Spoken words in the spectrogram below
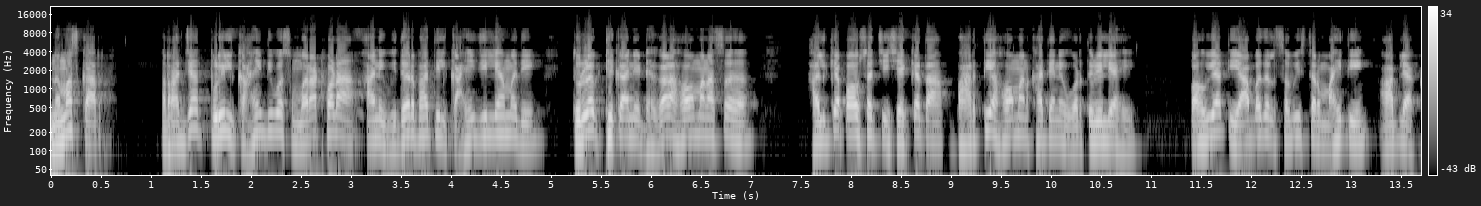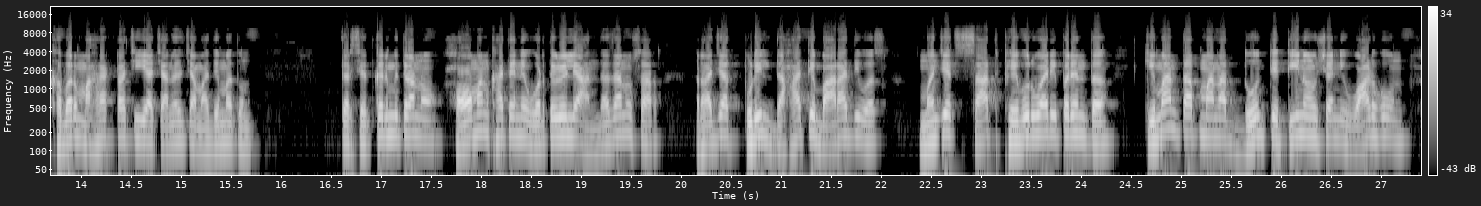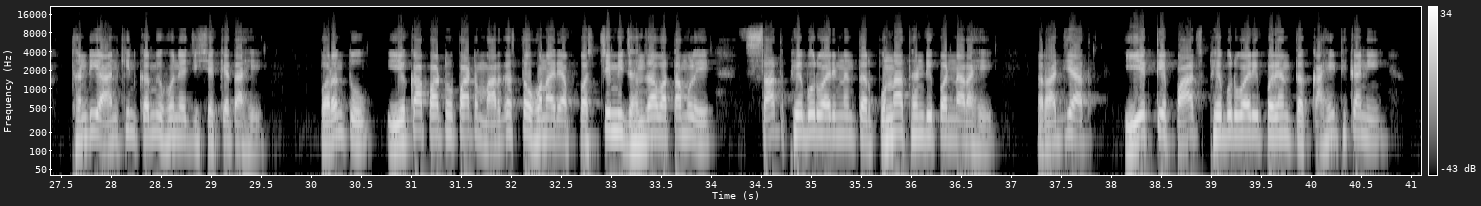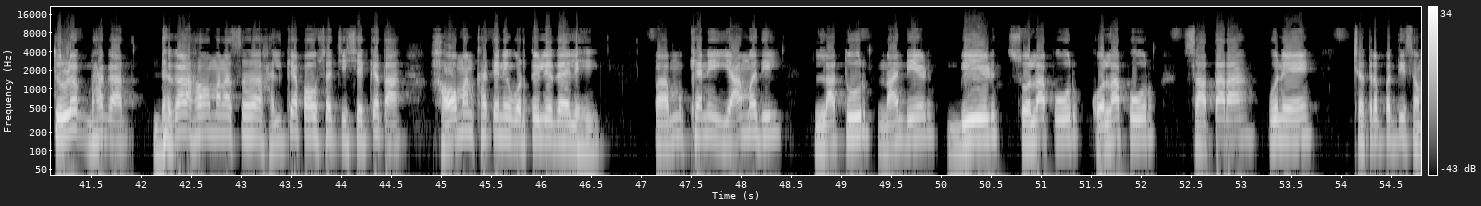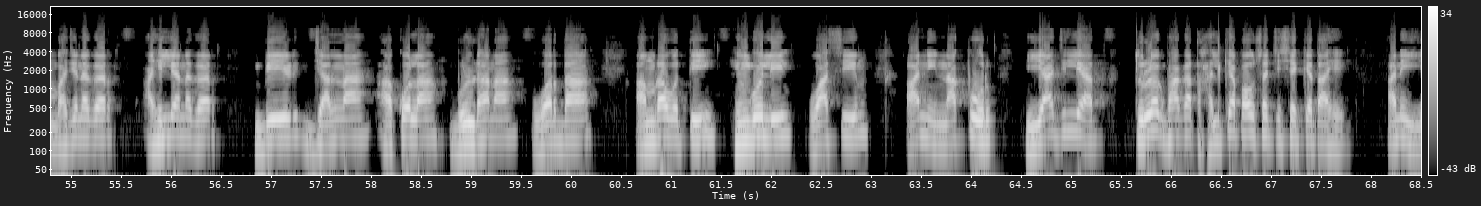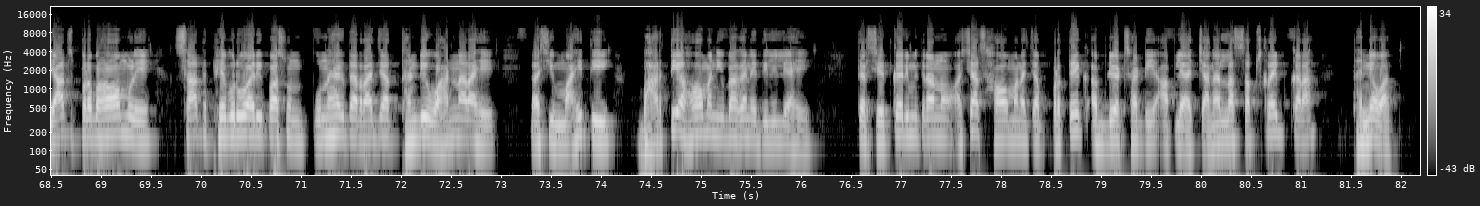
नमस्कार. राज्यात पुढील काही दिवस मराठवाडा आणि विदर्भातील काही जिल्ह्यामध्ये तुरळक ठिकाणी ढगाळ हवामानासह हलक्या पावसाची शक्यता भारतीय हवामान खात्याने वर्तवलेली आहे. पाहुयात याबद्दल सविस्तर माहिती आपल्या खबर महाराष्ट्राची या चॅनलच्या माध्यमातून. तर शेतकरी मित्रांनो हवामान खात्याने वर्तवलेल्या अंदाजानुसार राज्यात पुढील दहा ते बारा दिवस म्हणजेच सात फेब्रुवारीपर्यंत किमान तापमानात दोन ते तीन अंशांनी वाढ होऊन थंडी आणखीन कमी होण्याची शक्यता आहे. परंतु एकापाठोपाठ मार्गस्थ होणाऱ्या पश्चिमी झंझावातामुळे सात फेब्रुवारीनंतर पुन्हा थंडी पडणार आहे. राज्यात एक ते पाच फेब्रुवारीपर्यंत काही ठिकाणी तुरळक भागात ढगाळ हवामानासह हलक्या पावसाची शक्यता हवामान खात्याने वर्तवली जाईल आहे. प्रामुख्याने यामधील लातूर नांदेड बीड सोलापूर कोल्हापूर सातारा पुणे छत्रपती संभाजीनगर अहिल्यानगर बीड जालना अकोला बुलढाणा वर्धा अमरावती हिंगोली वाशिम आणि नागपूर या जिल्ह्यात तुरळक भागात हलक्या पावसाची शक्यता आहे. आणि याच प्रभावामुळे सात फेब्रुवारीपासून पुन्हा एकदा राज्यात थंडी वाढणार आहे अशी माहिती भारतीय हवामान विभागाने दिलेली आहे. तर शेतकरी मित्रांनो अशाच हवामानाच्या प्रत्येक अपडेटसाठी आपल्या चॅनलला सबस्क्राईब करा. धन्यवाद.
